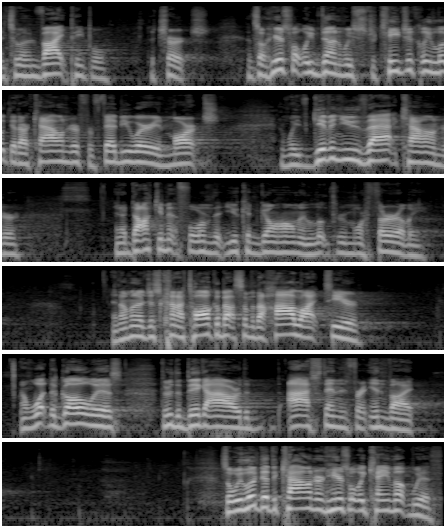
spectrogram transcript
and to invite people to church. And so here's what we've done we've strategically looked at our calendar for February and March, and we've given you that calendar in a document form that you can go home and look through more thoroughly. And I'm going to just kind of talk about some of the highlights here and what the goal is through the big I or the I standing for invite. So we looked at the calendar, and here's what we came up with.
